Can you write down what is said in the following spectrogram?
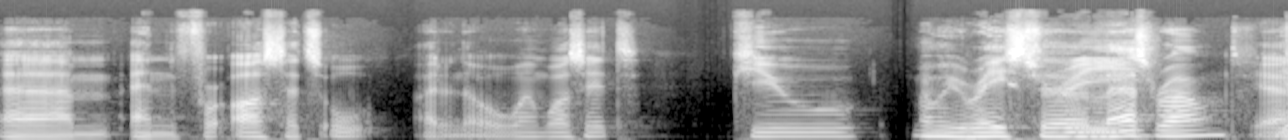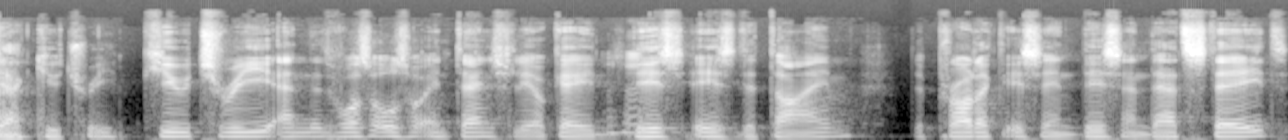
Um, and for us, that's all, I don't know, when was it? Q When we raised the Three. last round, Yeah. yeah, Q3. Q3, and it was also intentionally okay. Mhm. This is the time. The product is in this and that state.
